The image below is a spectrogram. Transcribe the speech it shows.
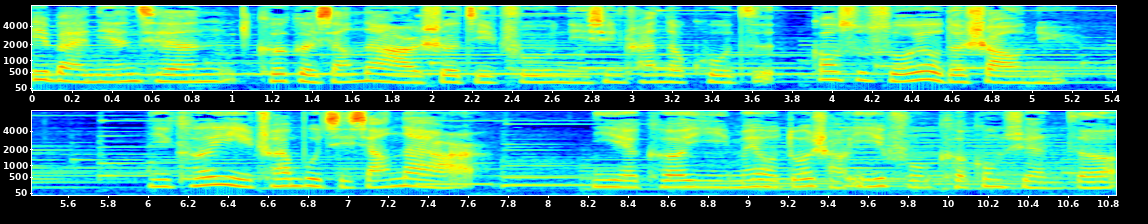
一百年前，可可香奈儿设计出女性穿的裤子，告诉所有的少女：你可以穿不起香奈儿，你也可以没有多少衣服可供选择，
